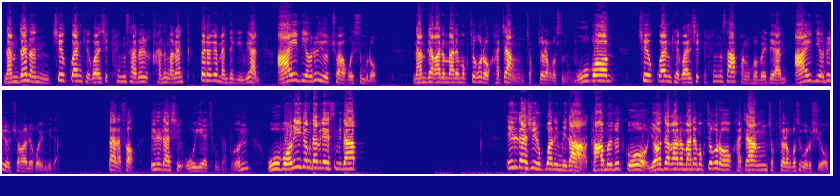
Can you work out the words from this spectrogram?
남자는 체육관 개관식 행사를 가능한 한 특별하게 만들기 위한 아이디어를 요청하고 있으므로 남자가 하는 말의 목적으로 가장 적절한 것은 5번 체육관 개관식 행사 방법에 대한 아이디어를 요청하려고 합니다. 따라서 1-5의 정답은 5번이 정답이 되겠습니다. 1-6번입니다. 다음을 듣고 여자가 하는 말의 목적으로 가장 적절한 것을 고르시오.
